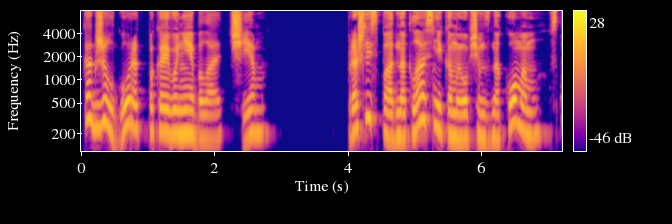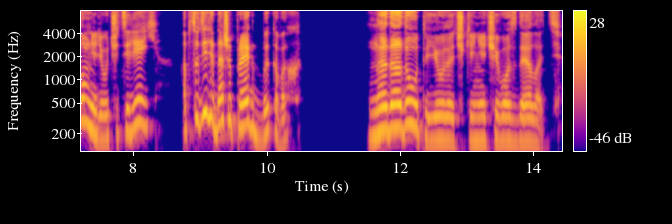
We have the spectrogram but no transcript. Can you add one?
Как жил город, пока его не было, чем... Прошлись по одноклассникам и общим знакомым, вспомнили учителей, Обсудили даже проект Быковых. «Не дадут Юлечке ничего сделать»,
